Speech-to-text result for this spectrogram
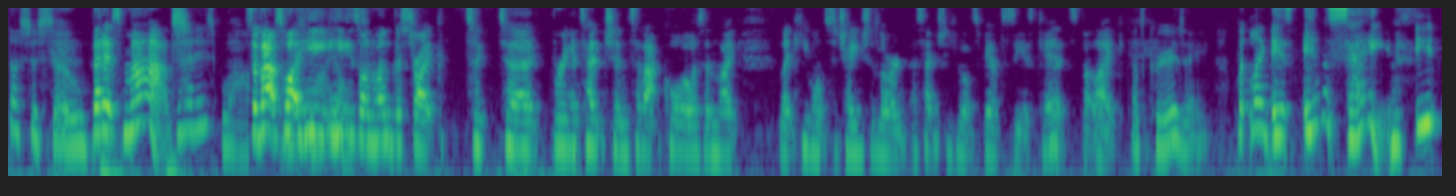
That's just so. But it's mad. That is wild. So that's what he wild. he's on hunger strike to to bring attention to that cause and like like he wants to change the law and essentially he wants to be able to see his kids. But like That's crazy. But like, it's insane. it.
